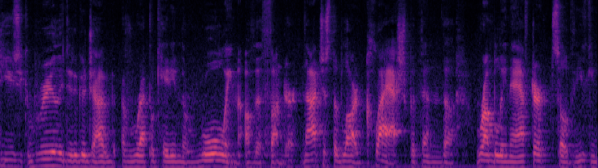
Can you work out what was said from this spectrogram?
these really did a good job of replicating the rolling of the thunder, not just the loud clash, but then the rumbling after, so that you can,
